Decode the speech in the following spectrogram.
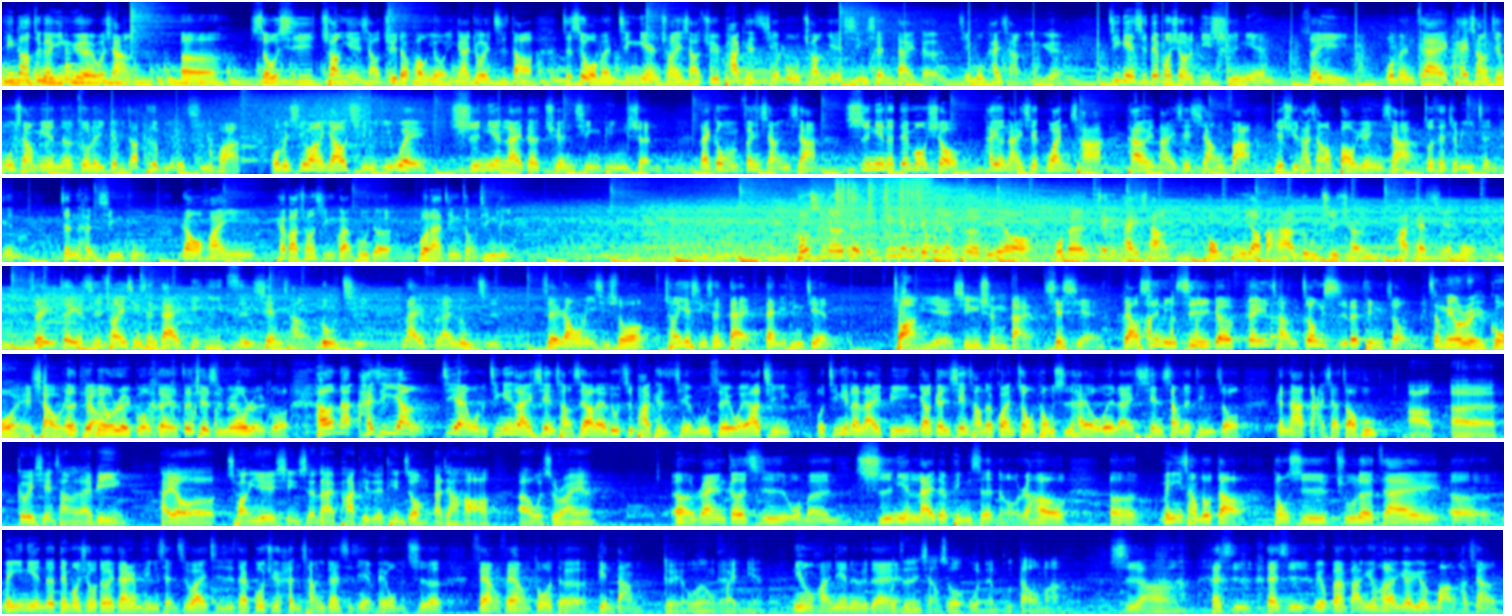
听到这个音乐，我想，呃，熟悉创业小聚的朋友应该就会知道，这是我们今年创业小聚 Podcast 节目《创业新生代》的节目开场音乐。今年是 Demo Show 的第十年，所以我们在开场节目上面呢，做了一个比较特别的企划。我们希望邀请一位十年来的全勤评审，来跟我们分享一下十年的 Demo Show，他有哪一些观察，他有哪一些想法，也许他想要抱怨一下，坐在这边一整天真的很辛苦。让我欢迎开发创新管顾的郭大金总经理。同时呢，这今天的节目也很特别哦。我们这个开场同步要把它录制成 Podcast 节目，所以这也是创业新生代第一次现场录制 Live 来录制。所以让我们一起说，创业新生代带你听见。创业新生代，谢谢，表示你是一个非常忠实的听众。这没有蕊过哎，吓我一跳。这没有蕊过，对，这确实没有蕊过。好，那还是一样，既然我们今天来现场是要来录制 Podcast 节目，所以我要请我今天的来宾，要跟现场的观众，同时还有未来线上的听众，跟大家打一下招呼。好，呃，各位现场的来宾，还有创业新生代 Podcast 的听众，大家好，啊、呃，我是 Ryan。呃，Ryan 哥是我们十年来的评审哦，然后呃每一场都到，同时除了在呃每一年的 Demo Show 都会担任评审之外，其实在过去很长一段时间也陪我们吃了非常非常多的便当。对，我很怀念。你很怀念，对不对？我只能想说，我能不到吗？是啊，但是但是没有办法，因为后来越来越忙，好像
